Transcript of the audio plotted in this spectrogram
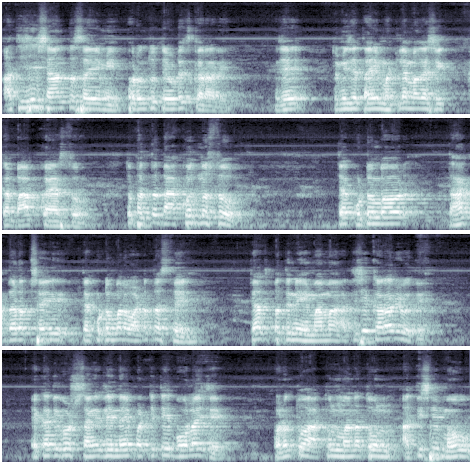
अतिशय शांत संयमी परंतु तेवढेच करारे. म्हणजे तुम्ही जे ताई म्हटल्या मगाशी का बाप काय असतो तो फक्त दाखवत नसतो. त्या कुटुंबावर धाक दडपशाही त्या कुटुंबाला वाटत असते. त्याच पद्धतीने हे मामा अतिशय करारी होते. एखादी गोष्ट सांगितली नाही पटली ते बोलायचे. परंतु आतून मनातून अतिशय मऊ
